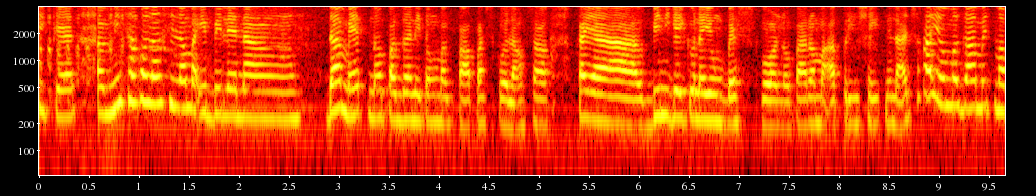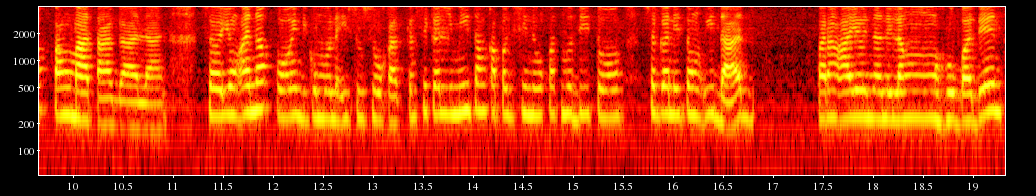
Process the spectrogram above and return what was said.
Pusikat. Uh, minsan ko lang sila maibili ng damit, no, pag ganitong magpapasko lang. So, kaya binigay ko na yung best ko, no, para ma-appreciate nila. At saka yung magamit ma pang matagalan. So, yung anak ko, hindi ko muna isusukat kasi kalimitan kapag sinukat mo dito sa ganitong edad, parang ayaw na nilang hubadin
